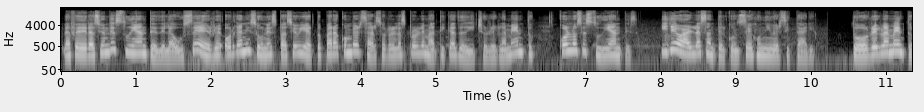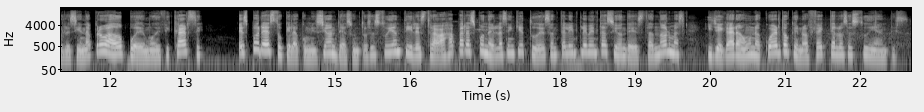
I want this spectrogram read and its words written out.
la Federación de Estudiantes de la UCR organizó un espacio abierto para conversar sobre las problemáticas de dicho reglamento con los estudiantes y llevarlas ante el Consejo Universitario. Todo reglamento recién aprobado puede modificarse. Es por esto que la Comisión de Asuntos Estudiantiles trabaja para exponer las inquietudes ante la implementación de estas normas y llegar a un acuerdo que no afecte a los estudiantes.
